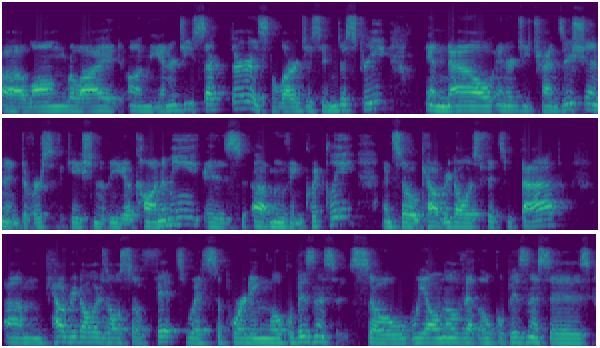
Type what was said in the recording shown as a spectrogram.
uh, long relied on the energy sector as the largest industry, and now energy transition and diversification of the economy is uh, moving quickly, and so Calgary Dollars fits with that um, Calgary Dollars also fits with supporting local businesses. So we all know that local businesses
